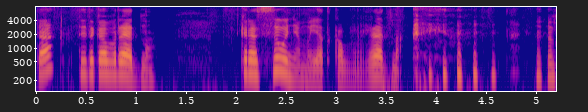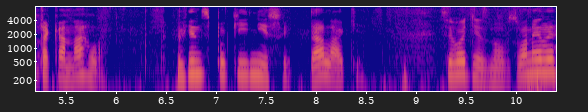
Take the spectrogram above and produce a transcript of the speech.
да? Ти така вредна. Красуня моя така вредна. така нагла. Він спокійніший, да, Лакі? Сьогодні знов дзвонили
